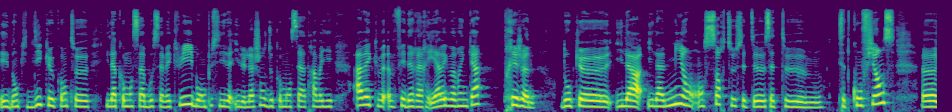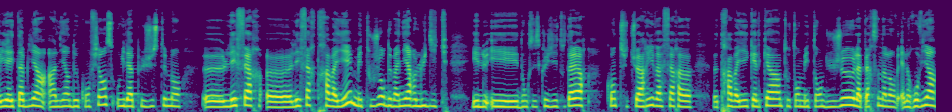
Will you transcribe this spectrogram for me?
Et donc il dit que quand euh, il a commencé à bosser avec lui, bon en plus il a, eu la chance de commencer à travailler avec Federer et avec Wawrinka très jeune. Donc euh, il, a, il a mis en, sorte cette, cette, euh, cette confiance, il a établi un, lien de confiance où il a pu justement les, faire, les faire travailler, mais toujours de manière ludique. Et, et donc c'est ce que je disais tout à l'heure, quand tu, arrives à faire euh, travailler quelqu'un tout en mettant du jeu, la personne, elle, revient.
